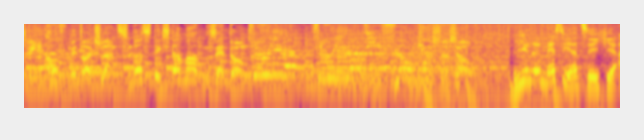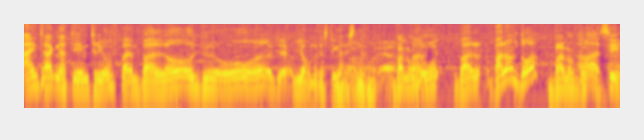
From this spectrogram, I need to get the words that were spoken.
Steh auf mit Deutschlands lustigster Morgensendung. Die Flo Kerschner Show. Lionel Messi hat sich einen Tag nach dem Triumph beim Ballon d'Or, wie auch immer das Ding heißt, ne? Ballon d'Or. Ball, Ballon d'Or? Ballon d'Or. Ah, si.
